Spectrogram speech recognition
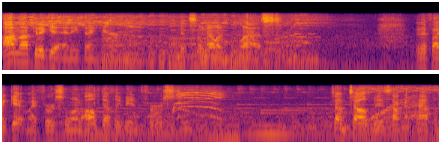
I'm not gonna get anything here. So now I'm last. And if I get my first one, I'll definitely be in first. Something tells me it's not gonna happen.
